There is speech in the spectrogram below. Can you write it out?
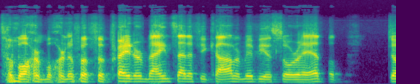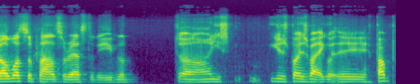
tomorrow morning with a brighter mindset if you can, or maybe a sore head. But John, what's the plans for the rest of the evening? don't know, you, you boys want to go to the pub?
